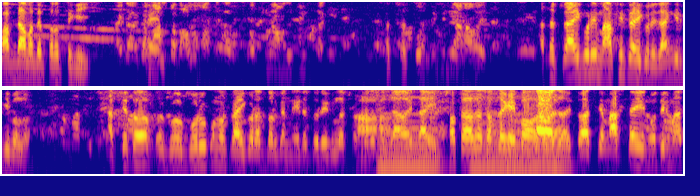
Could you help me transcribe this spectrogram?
পাবদা আমাদের তরফ থেকেই আচ্ছা আচ্ছা। আচ্ছা ট্রাই করি মাছই ট্রাই করি। জাহাঙ্গীর কি বলো? আজকে তো গরু কোনো ট্রাই করার দরকার নেই এটা তো রেগুলার সচরাচর যা হয় তাই। সচরাচর সব জায়গায় পাওয়া যায়। যায়। তো আজকে মাছটাই নদীর মাছ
